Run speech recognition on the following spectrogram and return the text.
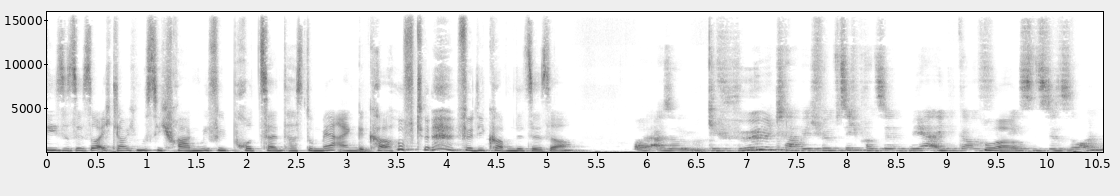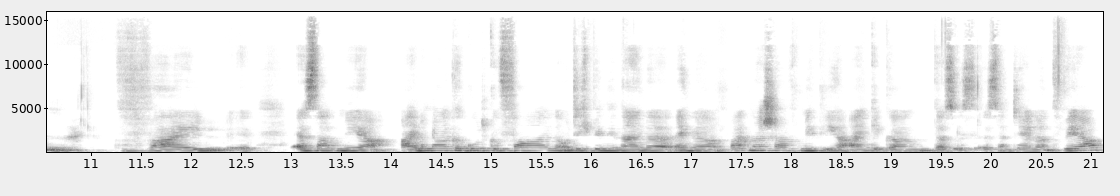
diese Saison. Ich glaube, ich muss dich fragen, wie viel Prozent hast du mehr eingekauft für die kommende Saison? Also gefühlt habe ich 50 Prozent mehr eingekauft wow. für die nächste Saison, weil äh, es hat mir eine Marke gut gefallen und ich bin in eine enge Partnerschaft mit ihr eingegangen. Das ist Essentiell Antwerp.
